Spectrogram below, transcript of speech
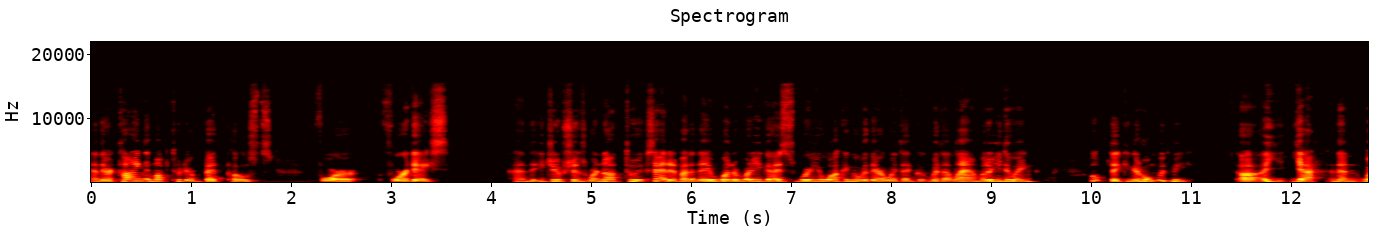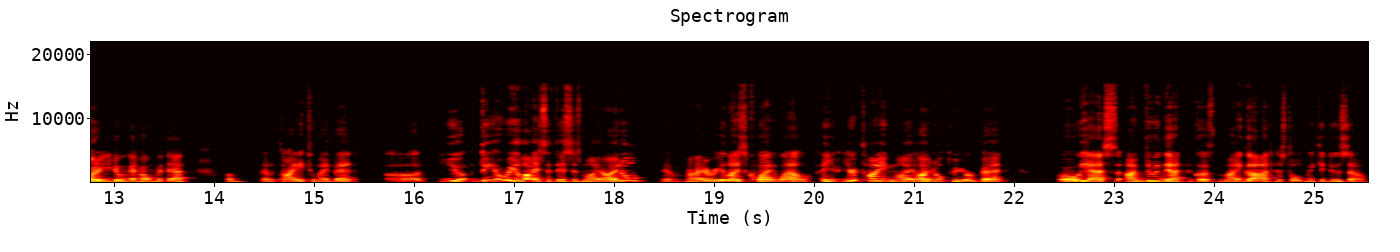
and they're tying them up to their bedposts for four days. And the Egyptians were not too excited about it. Hey, what, what are you guys? Where are you walking over there with that with that lamb? What are you doing? Oh, taking it home with me. Uh, yeah. And then what are you doing at home with that? I'm gonna tie it to my bed. Uh, you do you realize that this is my idol? I realize quite well. You're tying my idol to your bed. Oh yes, I'm doing that because my God has told me to do so.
